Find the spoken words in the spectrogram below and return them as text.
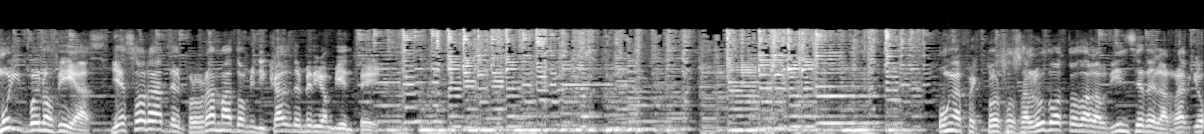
Muy buenos días, y es hora del programa dominical de medio ambiente. Un afectuoso saludo a toda la audiencia de la radio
